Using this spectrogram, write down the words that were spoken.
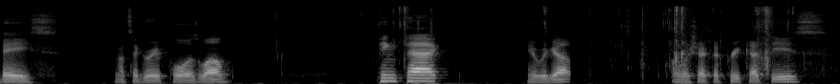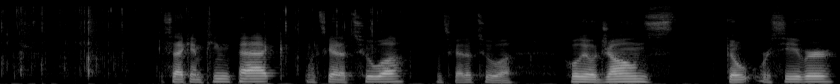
base. That's a great pull as well. Pink pack. Here we go. I wish I could pre-cut these. Second pink pack. Let's get a Tua. Let's get a Tua. Julio Jones, GOAT receiver.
